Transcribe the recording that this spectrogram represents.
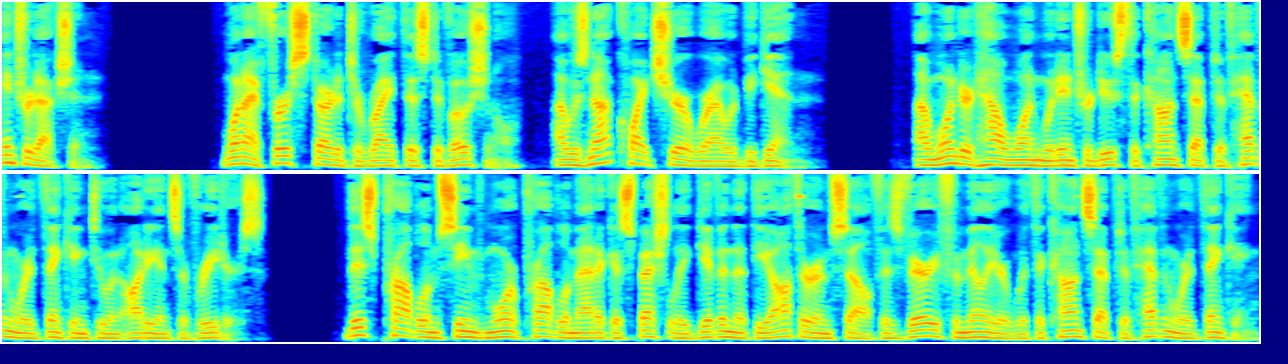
Introduction. When I first started to write this devotional, I was not quite sure where I would begin. I wondered how one would introduce the concept of heavenward thinking to an audience of readers. This problem seemed more problematic especially given that the author himself is very familiar with the concept of heavenward thinking,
